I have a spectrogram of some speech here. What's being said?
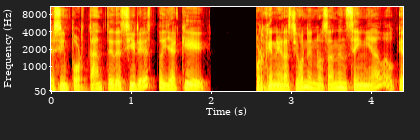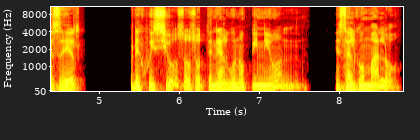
Es importante decir esto, ya que por generaciones nos han enseñado que ser prejuiciosos o tener alguna opinión es algo malo.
